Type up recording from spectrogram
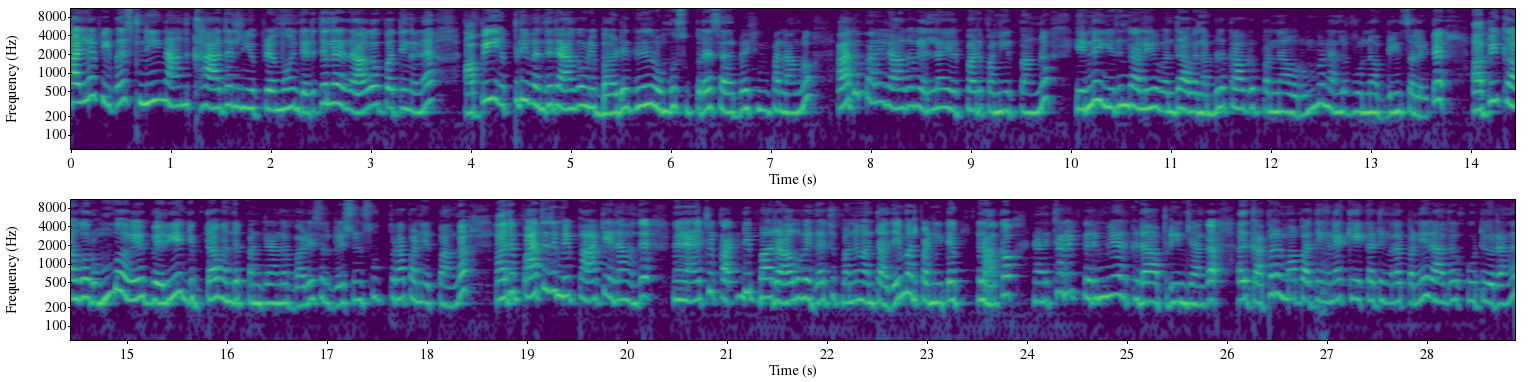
ஹலோ விவஸ் நீ நான் காதல் நியூ பிரமோ இந்த இடத்துல ராகவ் பார்த்தீங்கன்னா அபி எப்படி வந்து ராகவுடைய பர்த்டேக்கு ரொம்ப சூப்பராக செலிப்ரேஷன் பண்ணாங்களோ அது மாதிரி ராகவ் எல்லாம் ஏற்பாடு பண்ணியிருப்பாங்க. என்ன இருந்தாலையும் வந்து அவள் நம்மளுக்காக பண்ண அவள் ரொம்ப நல்ல பொண்ணு அப்படின்னு சொல்லிட்டு அபிக்காக ரொம்பவே பெரிய கிஃப்டாக வந்து பண்ணுறாங்க பர்த்டே செலிப்ரேஷன் சூப்பராக பண்ணியிருப்பாங்க. அதை பார்த்ததுமே பாட்டியெல்லாம் வந்து நான் நினச்சேன் கண்டிப்பாக ராகவ் ஏதாச்சும் பண்ணுவேன்ட்டு அதே மாதிரி பண்ணிவிட்டு ராகவ் நினச்சாலே பெருமையாக இருக்குடா அப்படின்றாங்க. அதுக்கப்புறமா பார்த்தீங்கன்னா கேக் கட்டிங்லாம் பண்ணி ராகவ் கூட்டி விடுறாங்க.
